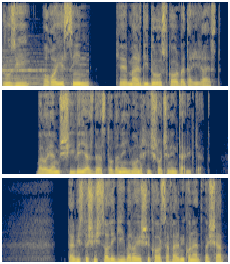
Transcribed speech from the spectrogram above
روزی آقای سین که مردی درستکار و دقیق است برایم شیوه از دست دادن ایمان خیش را چنین تعریف کرد. در 26 سالگی برای شکار سفر می کند و شب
